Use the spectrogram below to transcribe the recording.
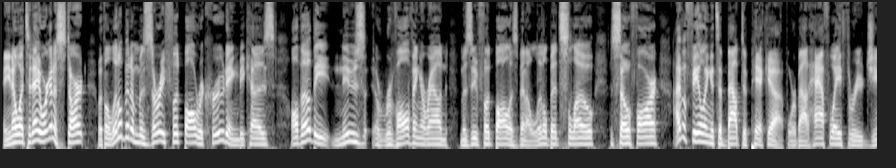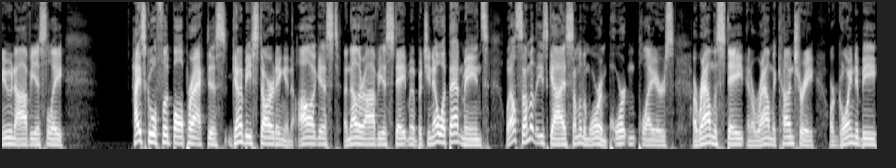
And you know what? Today we're going to start with a little bit of Missouri football recruiting because although the news revolving around Mizzou football has been a little bit slow so far, I have a feeling it's about to pick up. We're about halfway through June, obviously. High school football practice going to be starting in August. Another obvious statement, but you know what that means? Well, some of these guys, some of the more important players around the state and around the country are going to be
